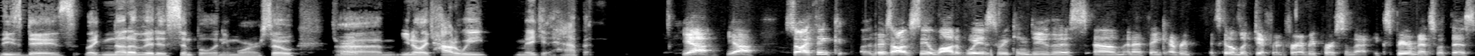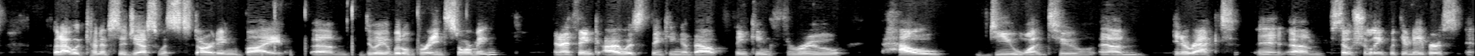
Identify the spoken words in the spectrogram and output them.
these days like none of it is simple anymore so um you know like how do we make it happen yeah yeah so i think uh, there's obviously a lot of ways we can do this um, and i think every it's going to look different for every person that experiments with this. But i would kind of suggest with starting by um, doing a little brainstorming. And i think i was thinking about thinking through how do you want to um, interact and, um, socially with your neighbors uh,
